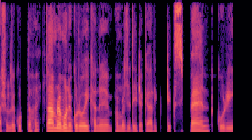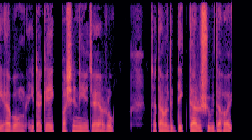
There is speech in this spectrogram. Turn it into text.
আসলে করতে হয়। তা আমরা মনে করো এখানে আমরা যদি এটাকে আরেকটু এক্সপ্যান্ড করি এবং এটাকে এক পাশে নিয়ে যাই আরও যাতে আমাদের দেখতে আরও সুবিধা হয়।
